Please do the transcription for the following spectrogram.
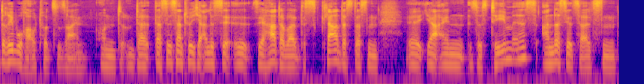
Drehbuchautor zu sein. Und, und da, das ist natürlich alles sehr, äh, sehr hart, aber das ist klar, dass das ein, äh, ja ein System ist, anders jetzt als ein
